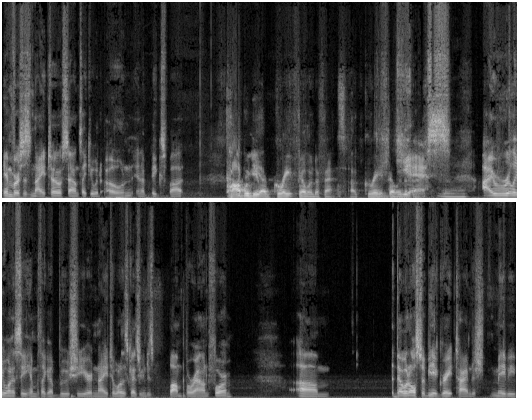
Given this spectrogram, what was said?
him versus Naito sounds like it would own in a big spot. Cobb would be a great filler defense. A great filler defense. Yes, I really want to see him with like Ibushi or Naito, one of those guys who can just bump around for him. Um, that would also be a great time to sh- maybe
